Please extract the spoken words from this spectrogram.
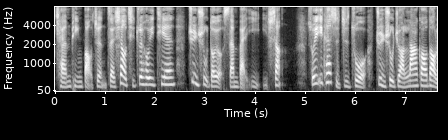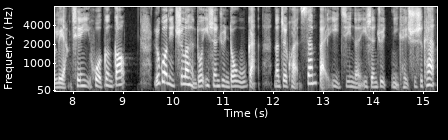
产品保证在效期最后一天，菌数都有三百亿以上。所以一开始制作菌数就要拉高到两千亿或更高。如果你吃了很多益生菌都无感，那这款三百亿机能益生菌你可以试试看。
